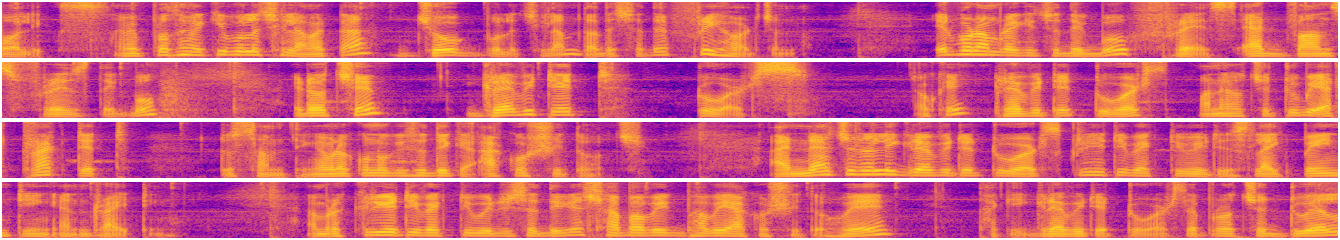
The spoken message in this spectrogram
colleagues আমি প্রথমে কি বলেছিলাম? একটা জোক বলেছিলাম তাদের সাথে ফ্রি হওয়ার জন্য। এরপর আমরা কিছু দেখব ফ্রেজ অ্যাডভান্স ফ্রেজ দেখব। এটা হচ্ছে গ্র্যাভিটেট টুয়ার্ডস ওকে গ্র্যাভিটেট টুয়ার্ডস মানে হচ্ছে to be attracted to something আমরা কোনো কিছু দিকে আকর্ষিত হচ্ছি। আর naturally gravitated towards creative activities like painting and writing আমরা ক্রিয়েটিভ অ্যাক্টিভিটিসের দিকে স্বাভাবিকভাবেই আকর্ষিত হয়ে থাকি গ্র্যাভিটেড টুয়ার্ডস এরপর হচ্ছে dwell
